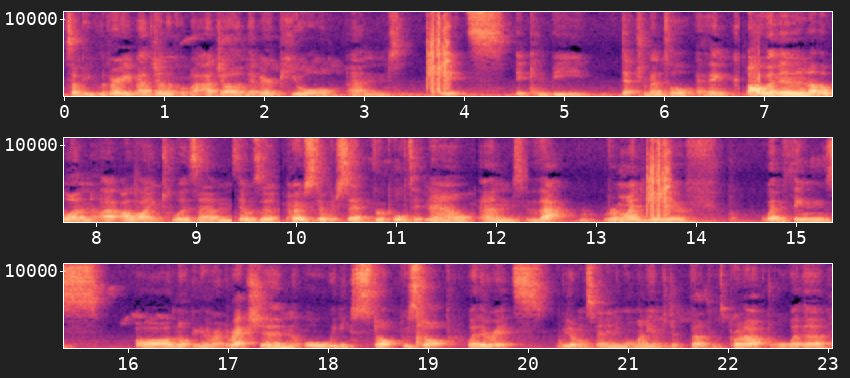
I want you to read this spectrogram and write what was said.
some people are very evangelical about agile and they're very pure and it's it can be detrimental I think. Oh and then another one I, I liked was um, there was a poster which said report it now and that reminded me of when things are not going in the right direction or we need to stop we stop. Whether it's we don't want to spend any more money on developing this product or whether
